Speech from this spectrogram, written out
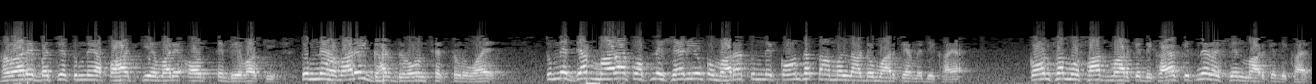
ہمارے بچے تم نے اپاہج کیے ہمارے عورتیں بیوہ کی۔ تم نے ہمارے گھر ڈرون سے توڑوائے تم نے جب مارا تو اپنے شہریوں کو مارا، تم نے کون سا تامل ناڈو مار کے ہمیں دکھایا؟ کون سا موساد مار کے دکھایا؟ کتنے رشین مار کے دکھایا؟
